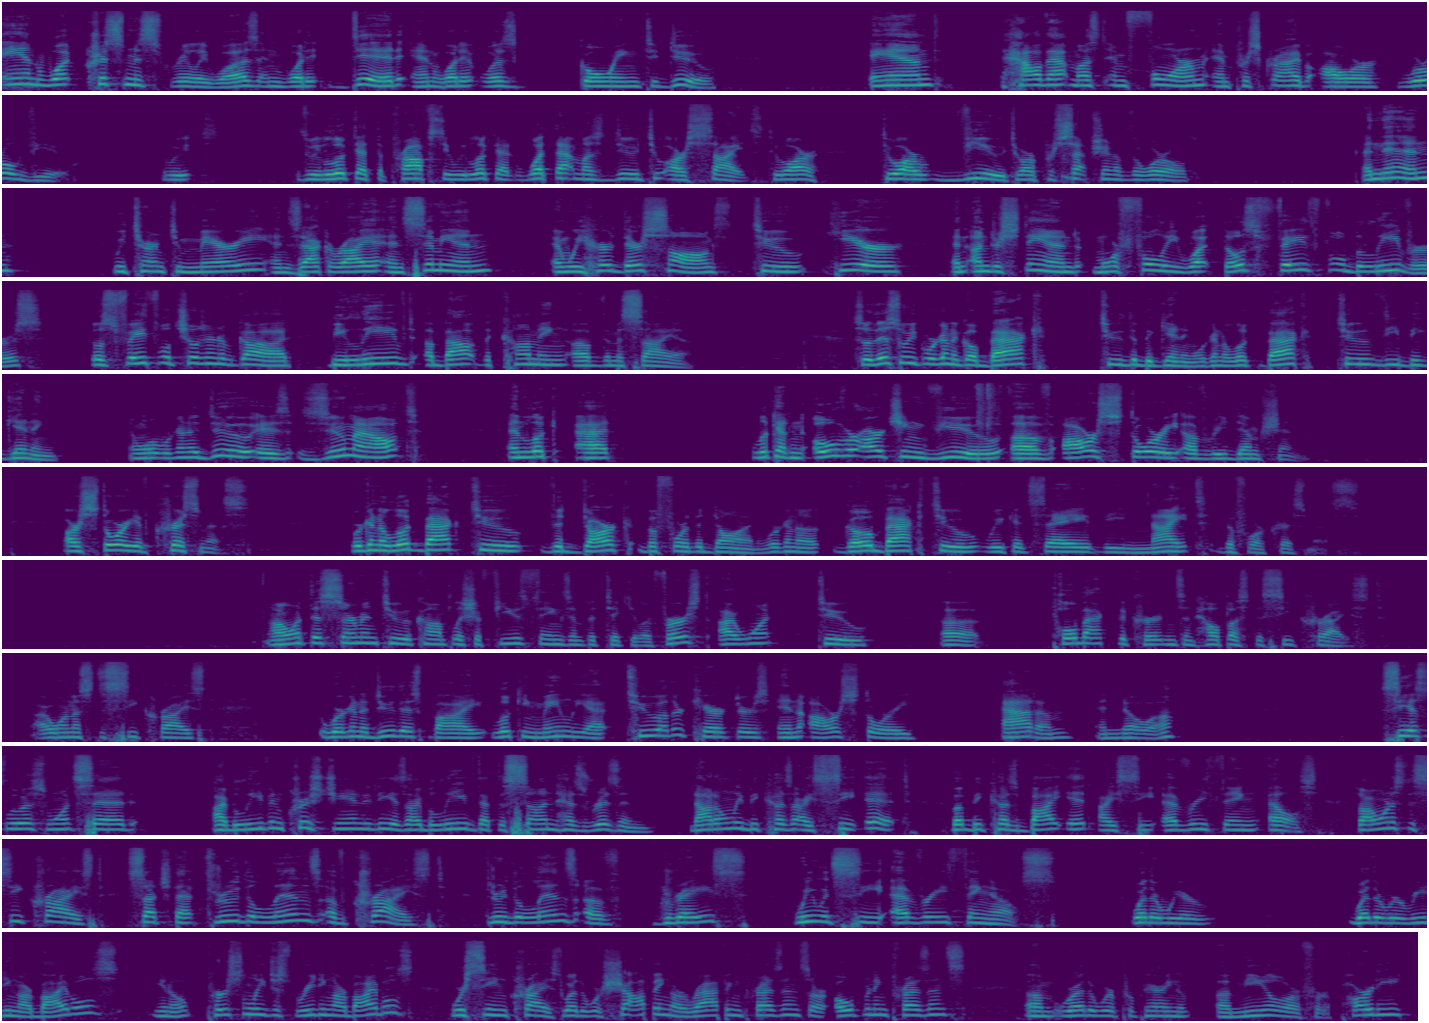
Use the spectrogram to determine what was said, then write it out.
and what Christmas really was and what it did and what it was going to do. And how that must inform and prescribe our worldview. We, as we looked at the prophecy, we looked at what that must do to our sights, to our, to our view, to our perception of the world. And then we turned to Mary and Zechariah and Simeon, and we heard their songs to hear and understand more fully what those faithful believers, those faithful children of God, believed about the coming of the Messiah. So this week we're going to go back to the beginning. We're going to look back to the beginning. And what we're going to do is zoom out and look at look at an overarching view of our story of redemption. Our story of Christmas. We're going to look back to the dark before the dawn. We're going to go back to, we could say, the night before Christmas. I want this sermon to accomplish a few things in particular. First, I want to uh, pull back the curtains and help us to see Christ. I want us to see Christ. We're going to do this by looking mainly at two other characters in our story Adam and Noah. C.S. Lewis once said, I believe in Christianity as I believe that the sun has risen, not only because I see it, but because by it I see everything else. So I want us to see Christ such that through the lens of Christ, through the lens of grace, we would see everything else. Whether we're whether we're reading our Bibles, you know, personally just reading our Bibles, we're seeing Christ. Whether we're shopping or wrapping presents or opening presents, um, whether we're preparing a, a meal or for a party,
